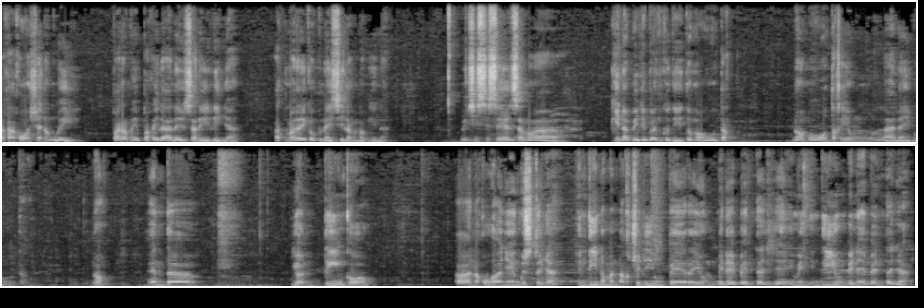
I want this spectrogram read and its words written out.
nakakuha siya ng way para may pakilala yung sarili niya at ma-recognize silang mag-ina. Which is isa yun sa mga kinabiliban ko dito, mautak. No, mautak yung nanay, mautak. No. And uh, yun, tingin ko ah, nakuha niya yung gusto niya. Hindi naman actually yung pera yung binebenta eh, I mean hindi yung binebenta niya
